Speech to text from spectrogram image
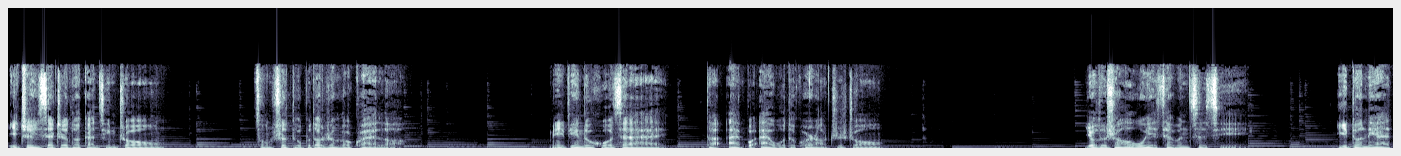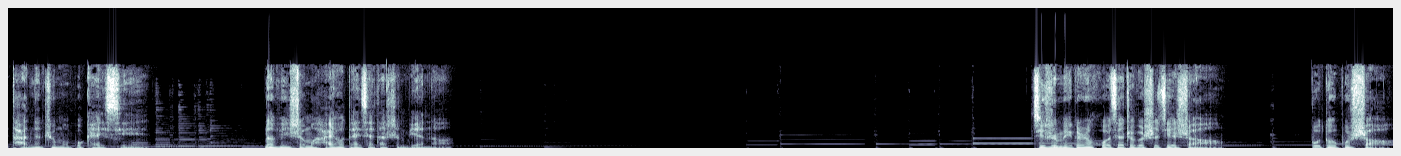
以至于在这段感情中，总是得不到任何快乐，每天都活在。他爱不爱我的困扰之中，有的时候，我也在问自己：一段恋爱谈的这么不开心，那为什么还要待在他身边呢？其实，每个人活在这个世界上，不多不少，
